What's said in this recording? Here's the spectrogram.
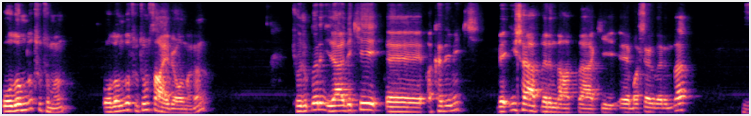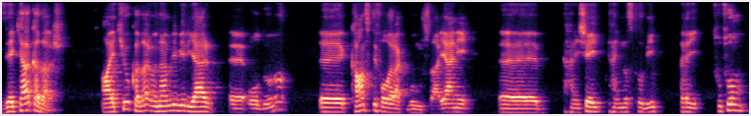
olumlu tutumun, olumlu tutum sahibi olmanın çocukların ilerideki e, akademik ve iş hayatlarında hatta ki e, başarılarında zeka kadar IQ kadar önemli bir yer e, olduğunu e, kantitif olarak bulmuşlar. Yani e, hani şey hani nasıl diyeyim hani tutum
